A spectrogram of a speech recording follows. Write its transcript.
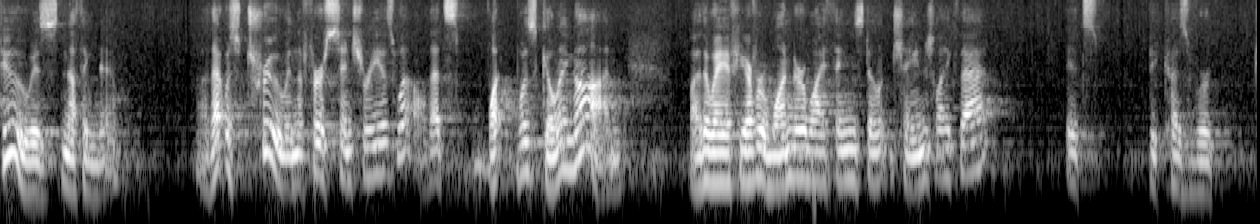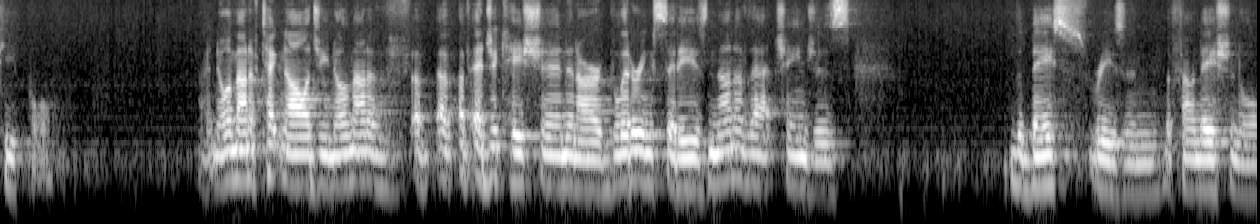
too is nothing new. Uh, that was true in the first century as well. That's what was going on. By the way, if you ever wonder why things don't change like that, it's because we're people. Right? No amount of technology, no amount of, of, of education in our glittering cities, none of that changes the base reason, the foundational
